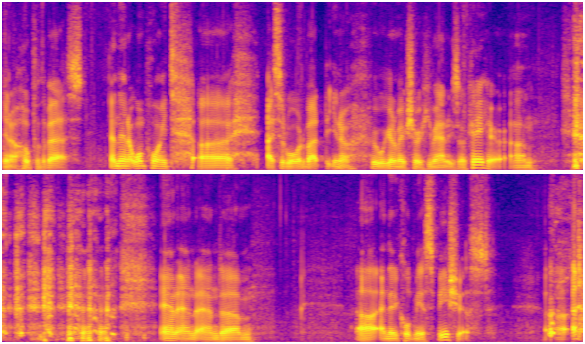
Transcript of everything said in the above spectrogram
you know, hope for the best. And then at one point, uh, I said, well, what about, you know, we're going to make sure humanity's okay here. Um, and and and um, uh, and then he called me a speciesist.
